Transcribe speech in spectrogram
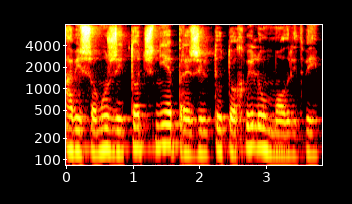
aby som užitočne prežil túto chvíľu modlitby.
